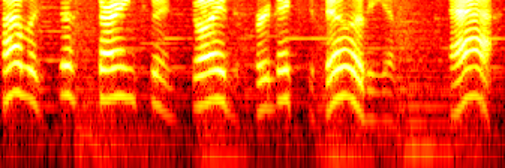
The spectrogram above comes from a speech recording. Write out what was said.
I was just starting to enjoy the predictability of the past.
